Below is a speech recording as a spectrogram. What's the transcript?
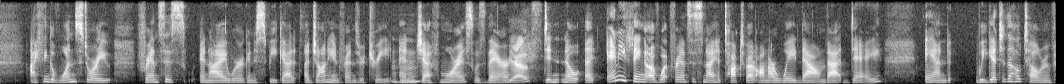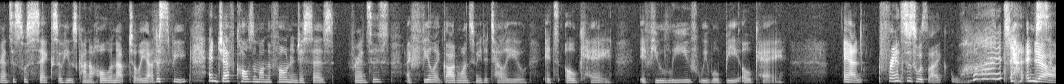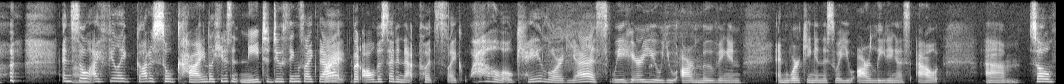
I think of one story. Francis and I were going to speak at a Joni and Friends retreat, and Jeff Morris was there. Yes. Didn't know uh, anything of what Francis and I had talked about on our way down that day. And we get to the hotel room. Francis was sick, so he was kind of holding up till he had to speak. And Jeff calls him on the phone and just says, Francis, I feel like God wants me to tell you it's okay. If you leave, we will be okay. And Francis was like, What? And Yeah. so, and so I feel like God is so kind. Like he doesn't need to do things like that. Right. But all of a sudden that puts like, wow, okay, Lord, yes, we hear you. You are moving and and working in this way. You are leading us out. Um, so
